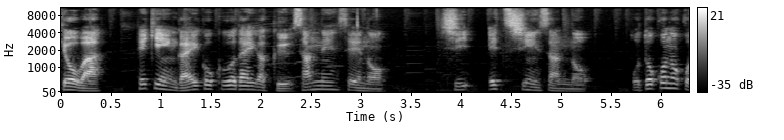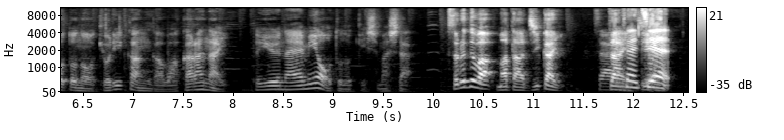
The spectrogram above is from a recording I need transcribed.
今日は、北京外国語大学3年生のシ・エツシンさんの男の子との距離感がわからないという悩みをお届けしました。それではまた次回再见。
